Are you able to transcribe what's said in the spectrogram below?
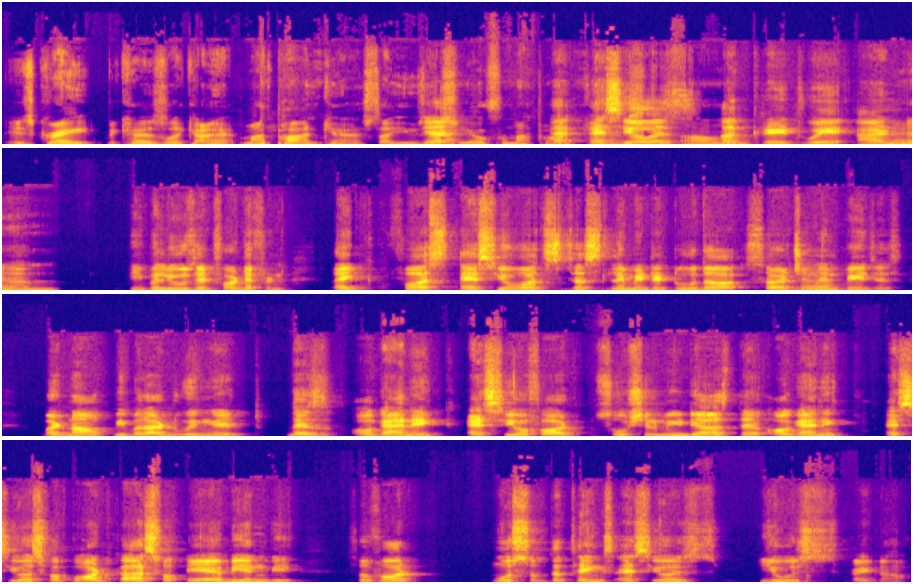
is great because like I my podcast I use Yeah, SEO for my uh, SEO podcast. is a Um great way and uh, and people use it for different like first SEO was just limited to the search engine pages but now people are doing it there's organic SEO for social medias the organic SEOs for podcasts for Airbnb so for most of the things SEO is used right now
